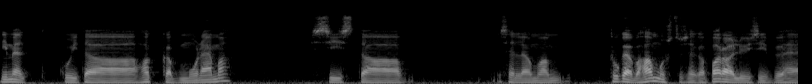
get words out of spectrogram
nimelt, kui ta hakkab munema siis ta selle oma tugeva hammustusega paralüüsib ühe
